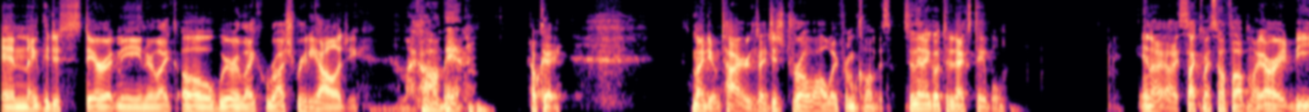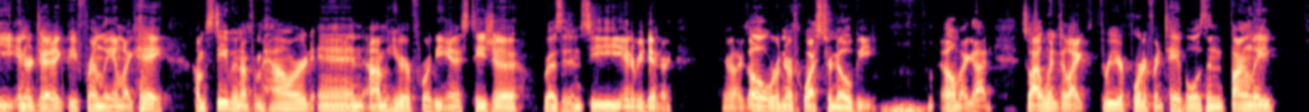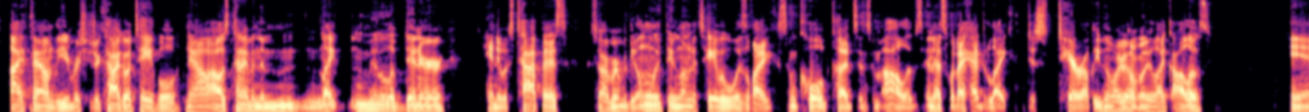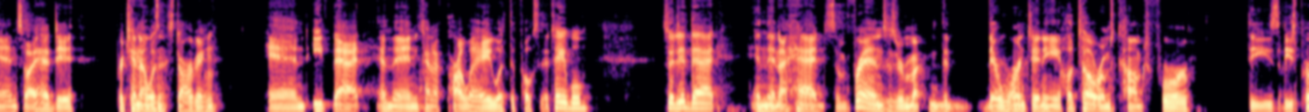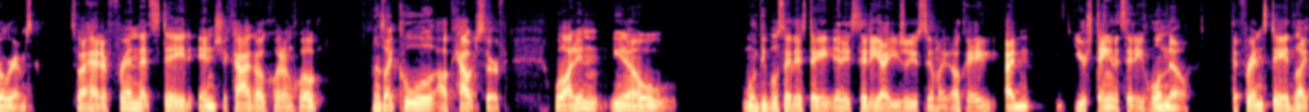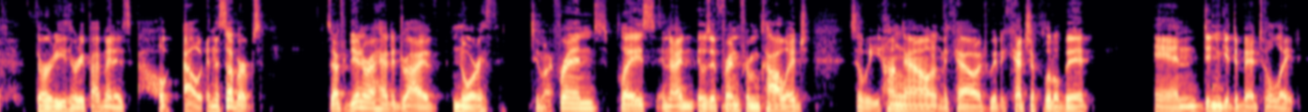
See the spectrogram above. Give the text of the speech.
and like they just stare at me and they're like oh we're like rush radiology i'm like oh man okay mind you i'm tired because i just drove all the way from columbus so then i go to the next table and i, I psych myself up i'm like all right be energetic be friendly i'm like hey i'm steven i'm from howard and i'm here for the anesthesia residency interview dinner and they're like oh we're northwestern ob oh my god so i went to like three or four different tables and finally I found the University of Chicago table. Now I was kind of in the like middle of dinner and it was tapas. So I remember the only thing on the table was like some cold cuts and some olives. And that's what I had to like just tear up, even though I don't really like olives. And so I had to pretend I wasn't starving and eat that and then kind of parlay with the folks at the table. So I did that. And then I had some friends because there, weren't any hotel rooms comped for these these programs. So I had a friend that stayed in Chicago, quote unquote, I was like, cool, I'll couch surf. Well, I didn't, you know, when people say they stay in a city, I usually assume like, okay, I, you're staying in the city. Well, no, the friend stayed like 30, 35 minutes out, out in the suburbs. So after dinner, I had to drive north to my friend's place. And I, it was a friend from college. So we hung out on the couch. We had to catch up a little bit and didn't get to bed till late.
